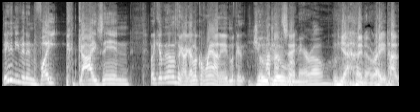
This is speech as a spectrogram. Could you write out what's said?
They didn't even invite guys in. Like another thing, like I look around and I look at Jojo saying- Romero. Yeah, I know, right? I,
